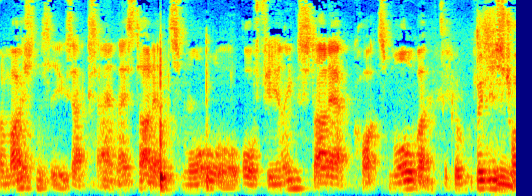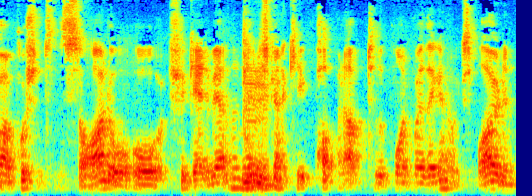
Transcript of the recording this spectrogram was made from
emotions are the exact same. They start out small, or, or feelings start out quite small, but that's a cool. if we just try and push them to the side or, or forget about them, they're just going to keep popping up to the point where they're going to explode. And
